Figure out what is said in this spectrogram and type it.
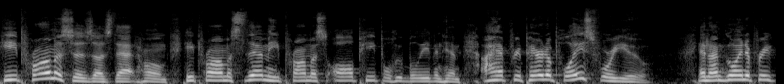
He promises us that home. He promised them, He promised all people who believe in Him. I have prepared a place for you. And I'm going to pre-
